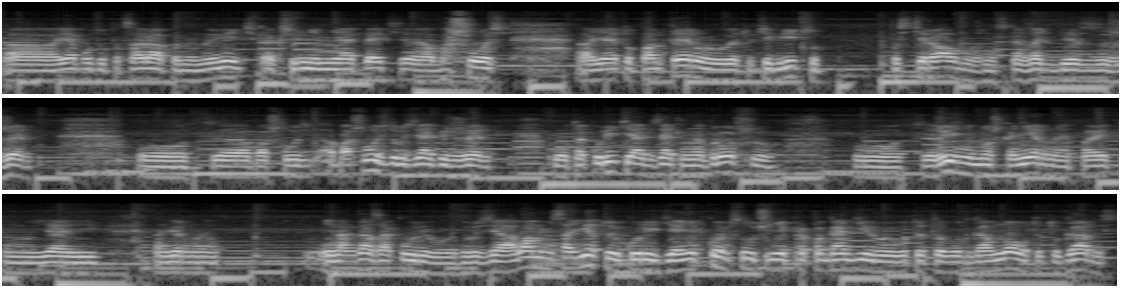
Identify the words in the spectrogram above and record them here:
а, я буду поцарапанный. Но видите, как сегодня мне опять э, обошлось, а, я эту пантеру, эту тигрицу постирал, можно сказать, без жертв. Вот, э, обошлось, обошлось, друзья, без жертв. Вот, а курить я обязательно брошу. Вот, жизнь немножко нервная, поэтому я и, наверное, иногда закуриваю, друзья. А вам не советую курить, я ни в коем случае не пропагандирую вот это вот говно, вот эту гадость.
